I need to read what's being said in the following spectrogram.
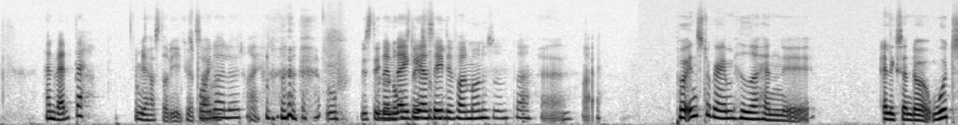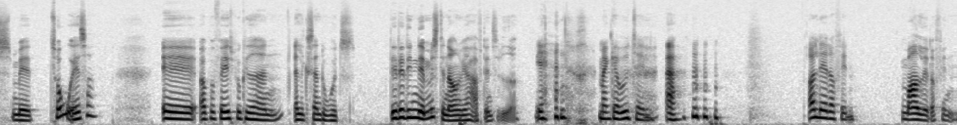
Han vandt da. Jamen, jeg har stadigvæk ikke hørt Spoiler sangen. alert. Nej. Uh, hvis det ikke dem, der nogen ikke lige har set det for en måned siden. Så. Ja. Nej. På Instagram hedder han øh, Alexander Woods med to s'er. Øh, og på Facebook hedder han Alexander Woods. Det er det de nemmeste navne, vi har haft indtil videre. Man kan udtale. Ja. Og let at finde. Meget let at finde.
